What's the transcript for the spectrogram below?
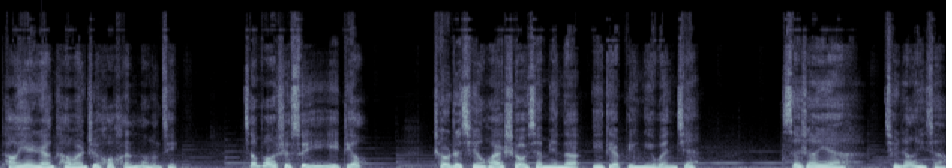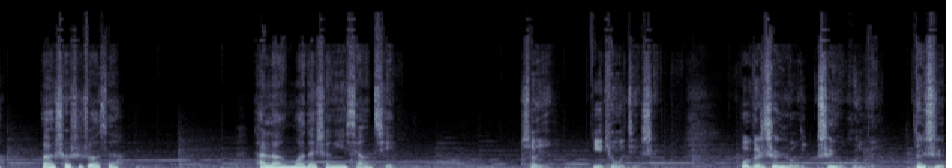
唐嫣然看完之后很冷静，将报纸随意一丢，抽着秦淮手下面的一叠病历文件：“三少爷，请让一下，我要收拾桌子。”他冷漠的声音响起：“小燕，你听我解释，我跟申荣是有婚约，但是……”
